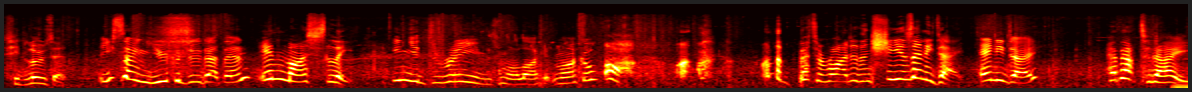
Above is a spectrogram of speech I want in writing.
she'd lose it. Are you saying you could do that then? In my sleep. In your dreams, more like it, Michael. Oh, I, I'm a better rider than she is any day. Any day. How about today?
